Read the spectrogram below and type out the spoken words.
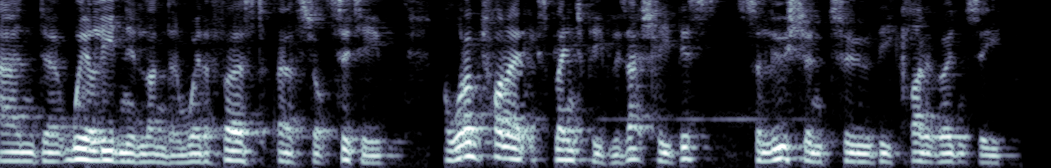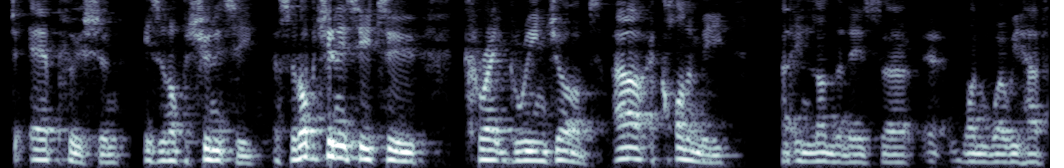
and uh, we're leading in London. We're the first Earthshot city. And what I'm trying to explain to people is actually this solution to the climate emergency to air pollution is an opportunity. It's an opportunity to create green jobs. Our economy uh, in London is uh, one where we have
